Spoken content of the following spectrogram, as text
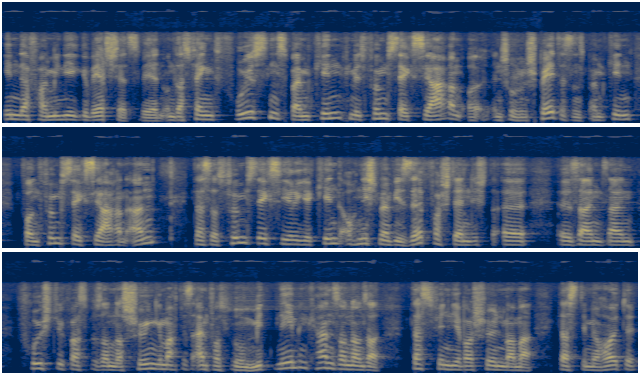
in der Familie gewertschätzt werden. Und das fängt frühestens beim Kind mit fünf, sechs Jahren, äh, Entschuldigung, spätestens beim Kind von fünf, sechs Jahren an, dass das fünf, sechsjährige Kind auch nicht mehr wie selbstverständlich äh, äh, sein, sein Frühstück, was besonders schön gemacht ist, einfach so mitnehmen kann, sondern sagt, das finde ich aber schön, Mama, dass du mir heute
